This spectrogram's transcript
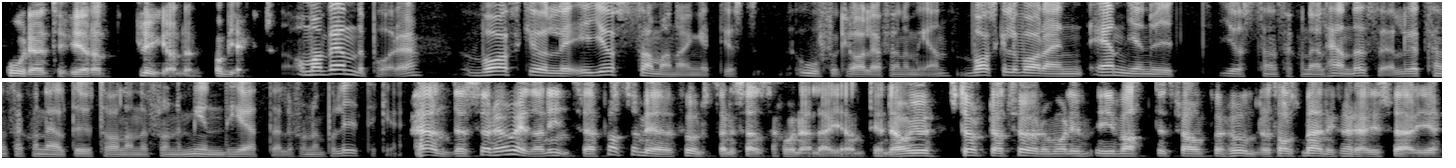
Oidentifierat flygande objekt. Om man vänder på det, vad skulle i just sammanhanget just oförklarliga fenomen. Vad skulle vara en, en genuint just sensationell händelse eller ett sensationellt uttalande från en myndighet eller från en politiker? Händelser har redan inträffat som är fullständigt sensationella egentligen. Det har ju störtat föremål i, i vattnet framför hundratals människor här i Sverige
